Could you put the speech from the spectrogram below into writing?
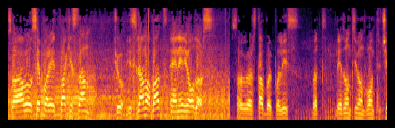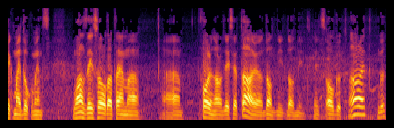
So I will separate Pakistan to Islamabad and any others. So we were stopped by police, but they don't even want to check my documents. Once they saw that I'm a, a foreigner, they said, "Oh, don't need, don't need. It's all good." All right, good.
